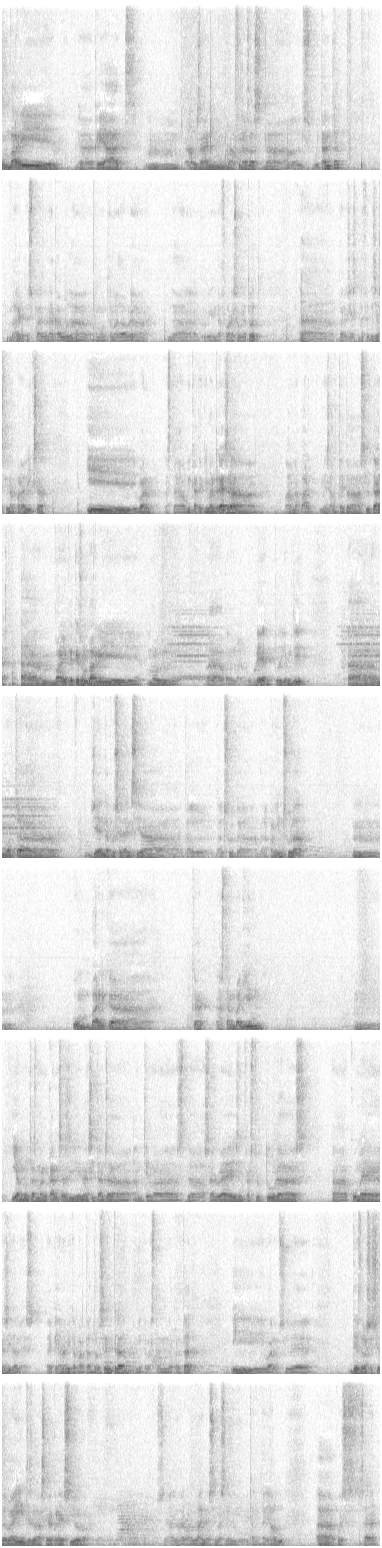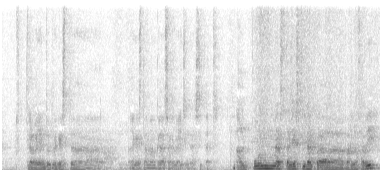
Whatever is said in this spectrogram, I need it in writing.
un barri eh, creat mm, als anys, a finals dels, dels 80, vale? pues per donar cabuda a molta mà d'obra de, provinent de fora, sobretot. Eh, bueno, de fet, és gestionat per Adixa i bueno, està ubicat aquí a Manresa, a, a una part més alteta de la ciutat. Eh, bueno, jo crec que és un barri molt eh, com, obrer, podríem dir, eh, molta gent de procedència del, del sud de, de la península, mm, un barri que, que està envellint. Mm, i amb moltes mancances i necessitats eh, en temes de serveis, infraestructures, eh, comerç i de més. Eh, queda una mica apartat del centre, una mica bastant apartat, i bueno, si bé des de l'associació de veïns, des de la seva creació, eh, no recordo l'any, si va ser el 80 i alguna cosa, eh, pues, s'ha anat treballant tota aquesta, aquesta manca de serveis i necessitats. El punt està gestionat per, per la FABIC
